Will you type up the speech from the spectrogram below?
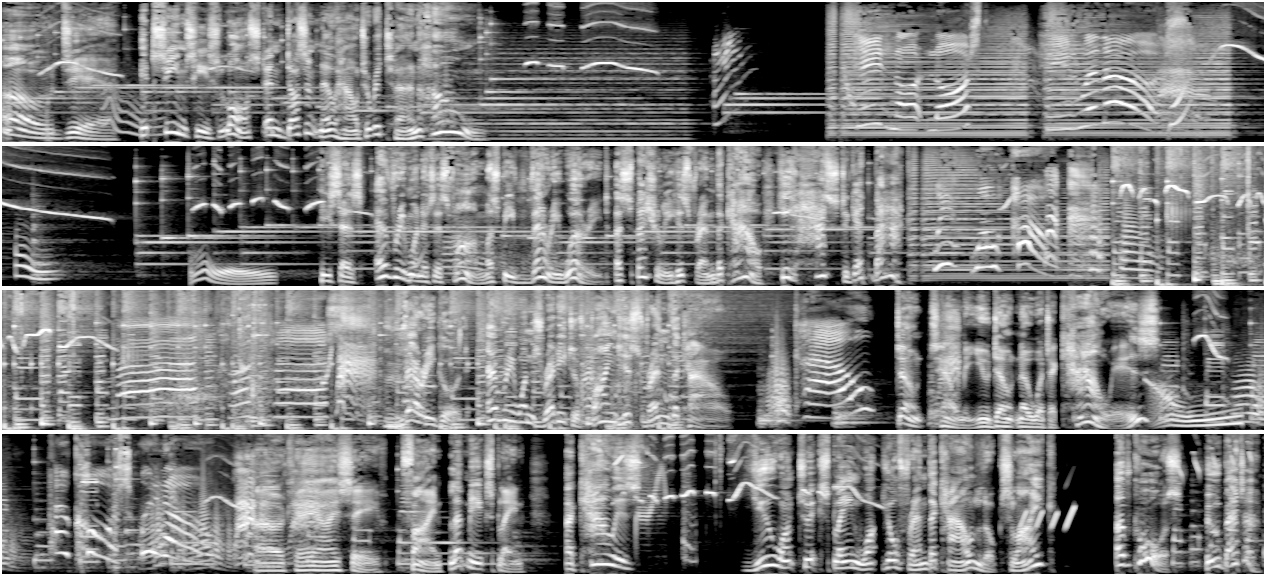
oh dear. It seems he's lost and doesn't know how to return home. He's not lost. He's with us. Oh. Oh. He says everyone at his farm must be very worried, especially his friend the cow. He has to get back. We will help. Very good. Everyone's ready to find his friend the cow. cow. Don't tell me you don't know what a cow is. Of course, we know. Okay, I see. Fine, let me explain. A cow is... You want to explain what your friend the cow looks like? Of course. Who better?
